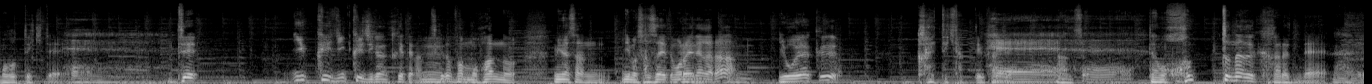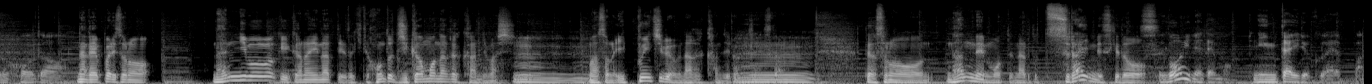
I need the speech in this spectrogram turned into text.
戻ってきてへでゆっくりゆっくり時間かけてなんですけど、うん。ファンもファンの皆さんにも支えてもらいながら、うん。ようやく帰ってきたっていう感じへなんですよ。えでも本当長くかかるんで。なるほど。なんかやっぱりその何にもうまくいかないなっていう時って本当時間も長く感じますし、うん。まあその1分1秒も長く感じるわけじゃないですか、うん。だからその何年もってなると辛いんですけどすごいねでも。忍耐力がやっぱ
